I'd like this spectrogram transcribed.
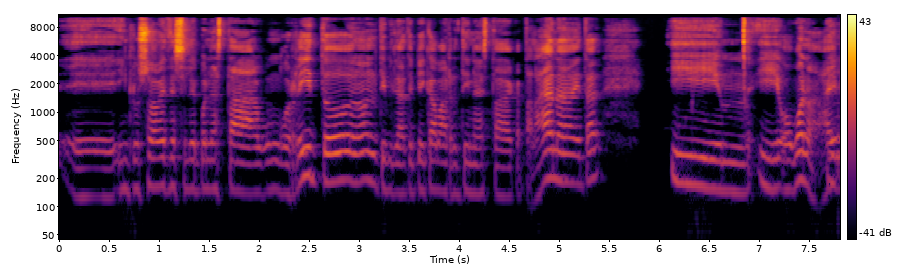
eh, incluso a veces se le pone hasta algún gorrito, ¿no? La típica barretina esta catalana y tal. Y, y, o bueno, hay,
